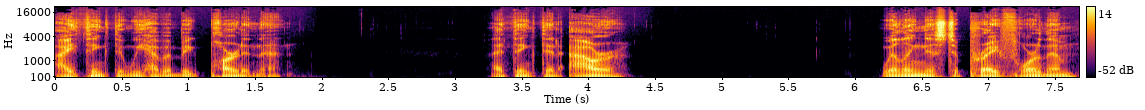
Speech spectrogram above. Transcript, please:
I think that we have a big part in that. I think that our willingness to pray for them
